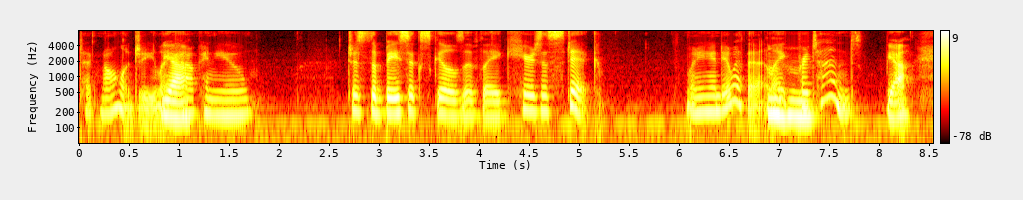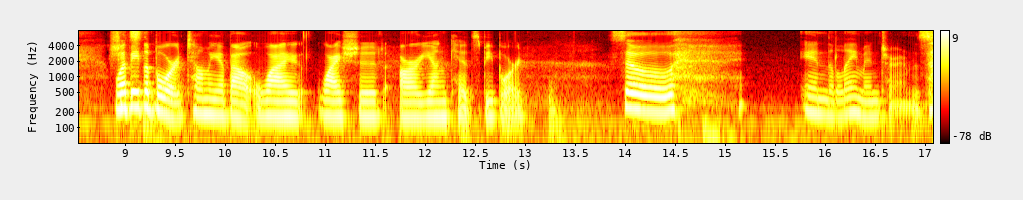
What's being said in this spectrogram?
technology. Like, Yeah. how can you just the basic skills of like, here's a stick. What are you gonna do with it? Like, pretend. Yeah. Should What's the board? Tell me about why why should our young kids be bored? So, in the layman terms,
